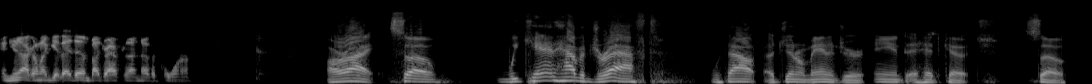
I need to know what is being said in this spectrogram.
And you're not going to get that done by drafting another corner. All right, so we can't have a draft without a general manager and a head coach. So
